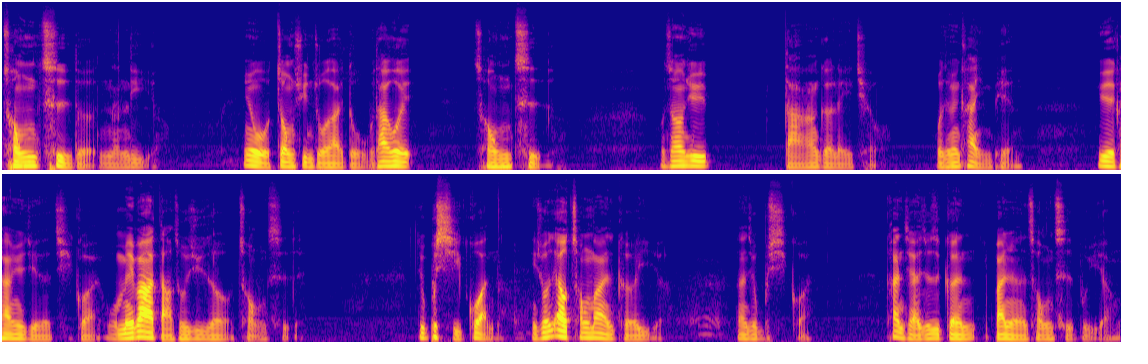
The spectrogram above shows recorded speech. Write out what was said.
冲刺的能力，因为我重训做太多，不太会冲刺。我上去打那个垒球。我这边看影片，越看越觉得奇怪，我没办法打出去之后冲刺，就不习惯了。你说要冲那还是可以的，那就不习惯，看起来就是跟一般人的冲刺不一样。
